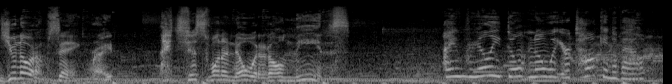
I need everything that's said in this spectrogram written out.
You know what I'm saying, right? I just want to know what it all means. I really don't know what you're talking about.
